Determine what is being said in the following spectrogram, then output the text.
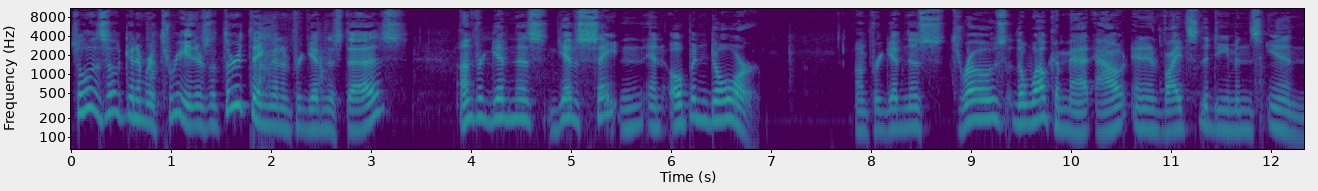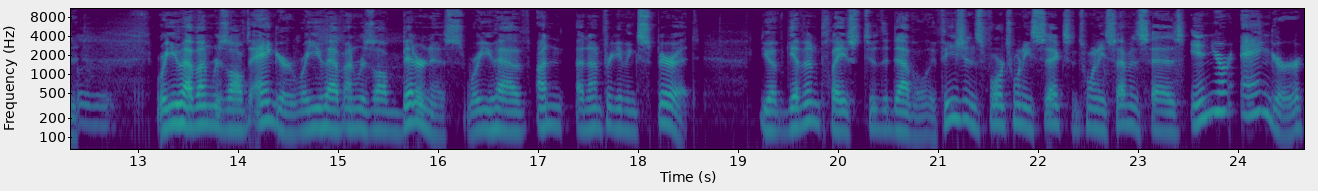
So let's look at number three. There's a third thing that unforgiveness does. Unforgiveness gives Satan an open door. Unforgiveness throws the welcome mat out and invites the demons in. Mm-hmm. Where you have unresolved anger, where you have unresolved bitterness, where you have un- an unforgiving spirit, you have given place to the devil. Ephesians 4:26 and 27 says, "In your anger,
